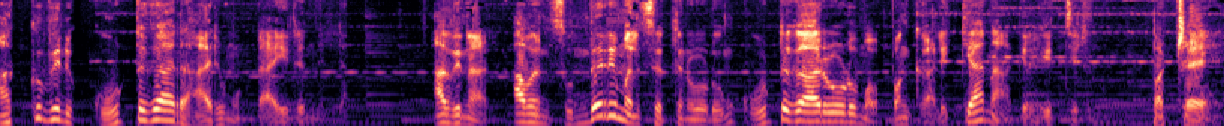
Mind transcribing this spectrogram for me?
അക്കുവിന് കൂട്ടുകാരാരും ഉണ്ടായിരുന്നില്ല. അതിനാൽ അവൻ സുന്ദരി മത്സ്യത്തിനോടും കൂട്ടുകാരോടുമൊപ്പം കളിക്കാൻ ആഗ്രഹിച്ചിരുന്നു. പക്ഷേ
